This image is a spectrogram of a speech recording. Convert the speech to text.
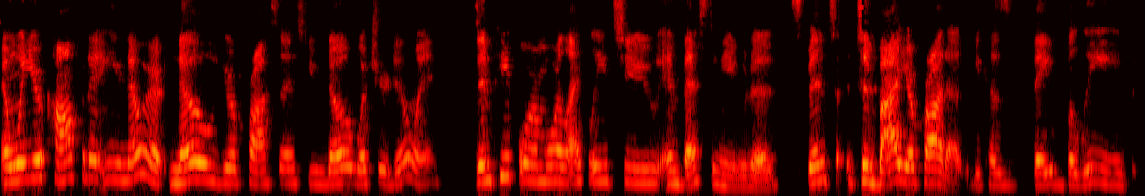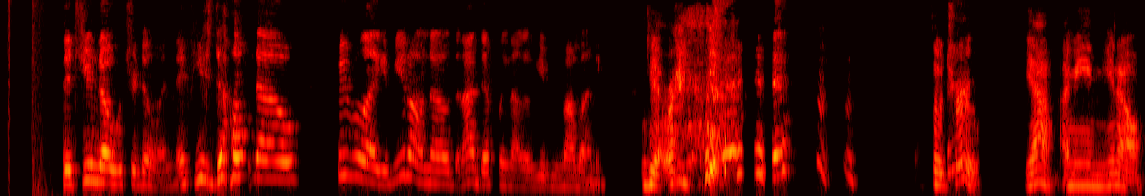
And when you're confident and you know it, know your process, you know what you're doing, then people are more likely to invest in you, to spend, to buy your product because they believe that you know what you're doing. If you don't know, people are like, if you don't know, then I definitely not gonna give you my money. Yeah, right. so true. Yeah, I mean, you know,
